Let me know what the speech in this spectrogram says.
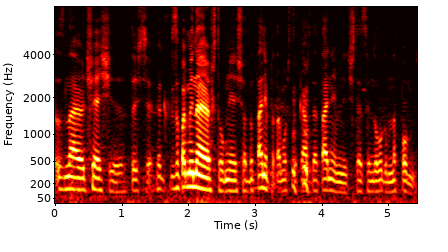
э, знаю чаще, то есть как запоминаю, что у меня еще одна Таня, потому что каждая Таня мне считает своим долгом напомнить.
